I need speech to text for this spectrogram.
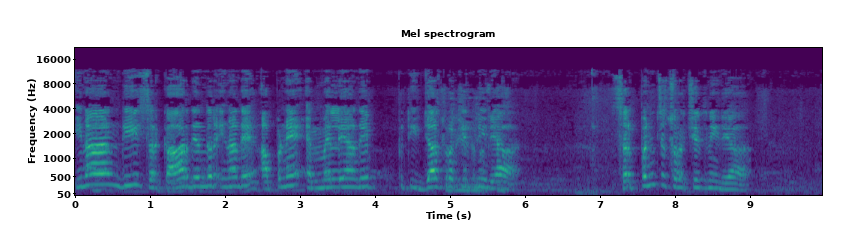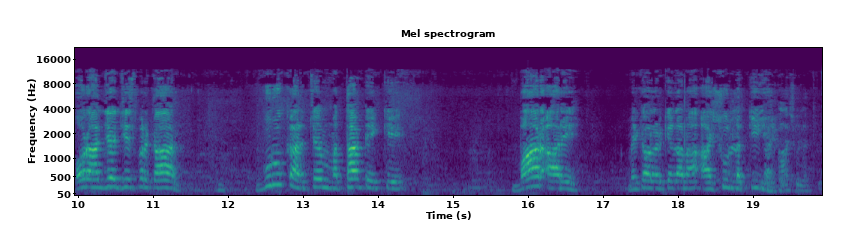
ਇਹਨਾਂ ਦੀ ਸਰਕਾਰ ਦੇ ਅੰਦਰ, ਇਹਨਾਂ ਦੇ ਆਪਣੇ ਐਮਐਲਏਆਂ ਦੇ ਭਤੀਜਾ ਸੁਰੱਖਿਅਤ ਨਹੀਂ ਰਿਹਾ। ਸਰਪੰਚ ਸੁਰੱਖਿਅਤ ਨਹੀਂ ਰਿਹਾ। ਔਰ ਅੱਜ ਜਿਸ ਪ੍ਰਕਾਰ ਗੁਰੂ ਘਰ ਚ ਮੱਥਾ ਟੇਕ ਕੇ ਬਾਹਰ ਆ ਰਹੇ। ਮੇਰੇ ਕੋਲ ਲੜਕੇ ਦਾ ਨਾਮ ਆਸ਼ੂ ਲੱਕੀ ਹੈ। ਆਸ਼ੂ ਲੱਕੀ।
